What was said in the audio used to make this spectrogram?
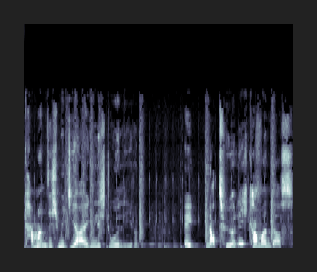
Kann man sich mit dir eigentlich duellieren? Ey, natürlich kann man das.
